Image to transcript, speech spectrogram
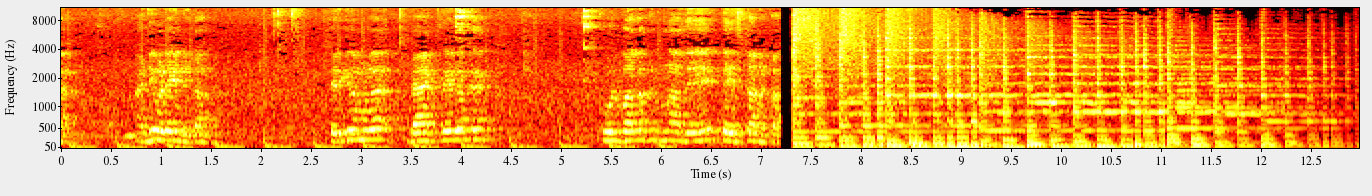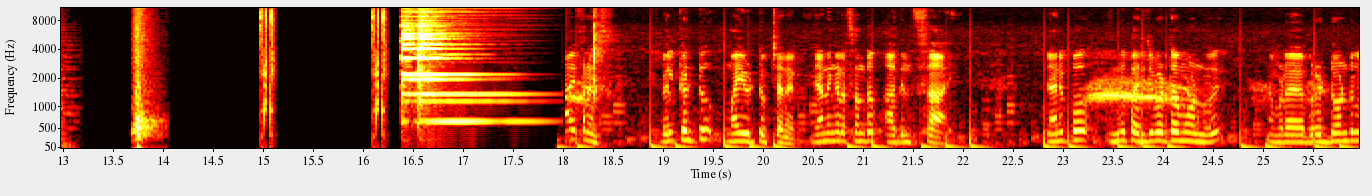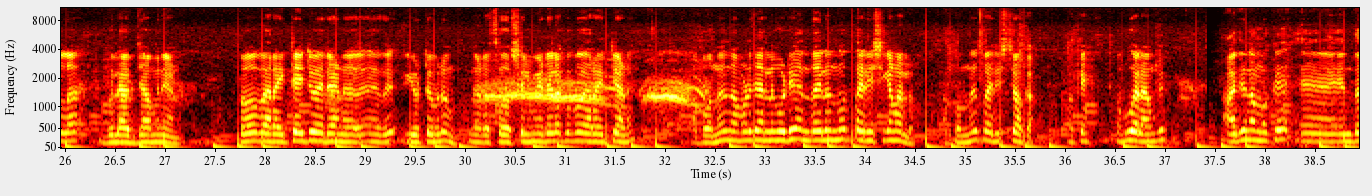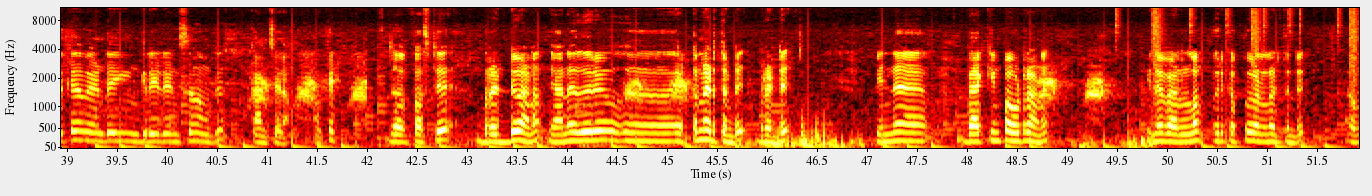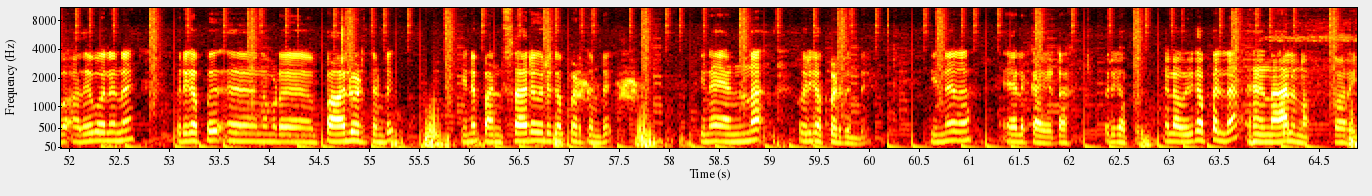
അടിപൊളിയാണ് കേട്ടോ. ശരിക്കും നമ്മൾ ബേക്കറിയിലൊക്കെ കൂൾ ബാറിലൊക്കെ കിട്ടുന്ന അതേ ടേസ്റ്റ് ആണ് കേട്ടോ. Hi friends welcome to my YouTube channel ഞാൻ നിങ്ങളുടെ സ്വന്തം അതിൽ സായ്. ഞാനിപ്പോൾ ഇന്ന് പരിചയപ്പെടുത്താൻ പോകുന്നത് നമ്മുടെ ബ്രെഡ് കൊണ്ടുള്ള ഗുലാബ് ജാമുനാണ് ഇപ്പോൾ വെറൈറ്റി ആയിട്ട് വരികയാണ്. ഇത് യൂട്യൂബിലും നമ്മുടെ സോഷ്യൽ മീഡിയയിലൊക്കെ ഇപ്പോൾ വെറൈറ്റി ആണ്. അപ്പോൾ ഒന്ന് നമ്മുടെ ചാനലും കൂടി എന്തായാലും ഒന്ന് പരീക്ഷിക്കണമല്ലോ. അപ്പോൾ ഒന്ന് പരീക്ഷിച്ച് നോക്കാം. ഓക്കെ അപ്പോൾ പോകാം നമുക്ക്? ആദ്യം നമുക്ക് എന്തൊക്കെ വേണ്ട ഇൻഗ്രീഡിയൻസ് നമുക്ക് കാണിച്ചു തരാം. ഓക്കെ ഫസ്റ്റ് ബ്രെഡ് വേണം. ഞാനതൊരു എട്ടെണ്ണം എടുത്തിട്ടുണ്ട് ബ്രെഡ് പിന്നെ ബേക്കിംഗ് പൗഡറാണ് പിന്നെ വെള്ളം ഒരു കപ്പ് വെള്ളം എടുത്തിട്ടുണ്ട്. അപ്പോൾ അതേപോലെ തന്നെ ഒരു കപ്പ് നമ്മുടെ പാലും എടുത്തിട്ടുണ്ട്. പിന്നെ പഞ്ചസാര ഒരു കപ്പ് എടുത്തിട്ടുണ്ട്. പിന്നെ എണ്ണ ഒരു കപ്പ് എടുത്തിട്ടുണ്ട്. പിന്നെ ഏലക്കായ കേട്ടോ ഒരു കപ്പ് അല്ല ഒരു കപ്പല്ല നാലെണ്ണം. സോറി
